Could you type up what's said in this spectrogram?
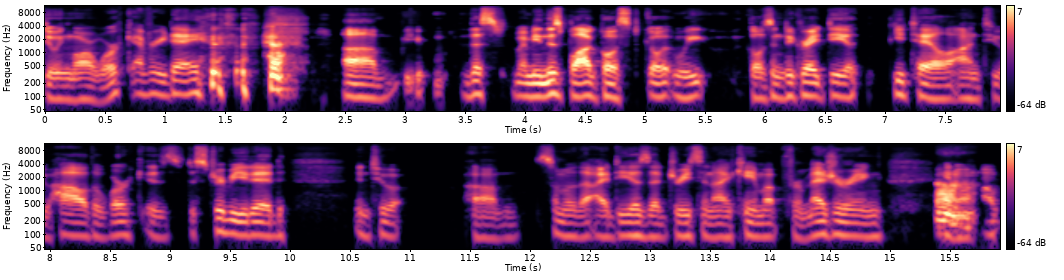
doing more work every day um this i mean this blog post go we goes into great de- detail onto how the work is distributed into um, some of the ideas that Dries and I came up for measuring, you know, Uh, how,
